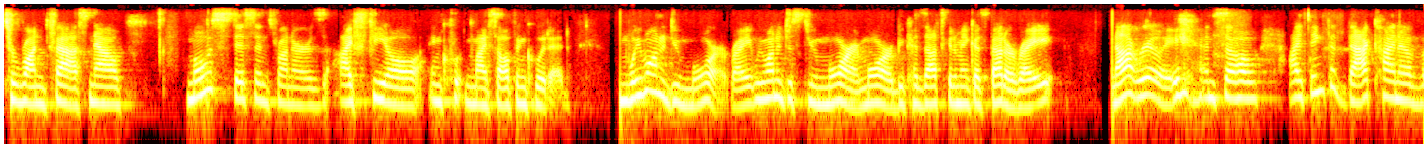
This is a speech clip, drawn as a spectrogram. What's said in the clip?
to run fast. Now, most distance runners, I feel, inc- myself included, we want to do more, right? We want to just do more and more because that's going to make us better, right? Not really. And so I think that that kind of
